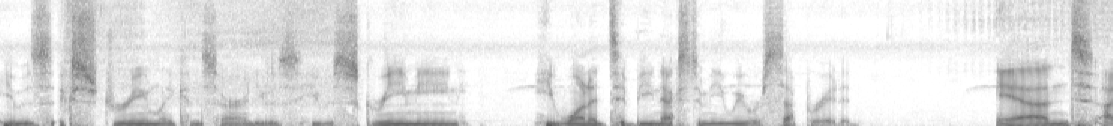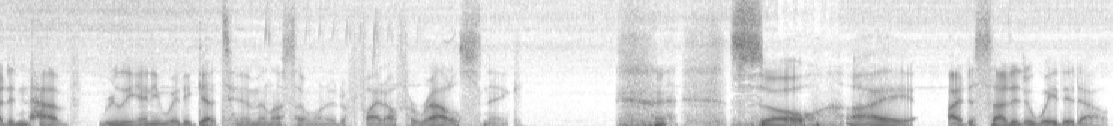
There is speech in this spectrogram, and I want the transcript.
He was extremely concerned. He was he was screaming. He wanted to be next to me. We were separated. And I didn't have really any way to get to him unless I wanted to fight off a rattlesnake. so I I decided to wait it out.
